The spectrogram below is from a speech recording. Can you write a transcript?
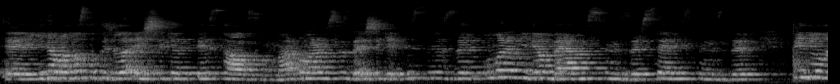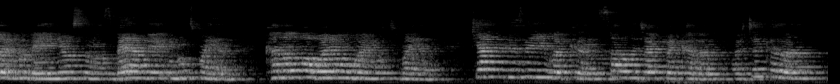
Ee, yine bana satıcılar eşlik etti sağ olsunlar. Umarım siz de eşlik etmişsinizdir. Umarım videomu beğenmişsinizdir, sevmişsinizdir. Videolarımı beğeniyorsanız beğenmeyi unutmayın. Kanalıma abone olmayı unutmayın. Kendinize iyi bakın. Sağlıcakla kalın. Hoşça kalın.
